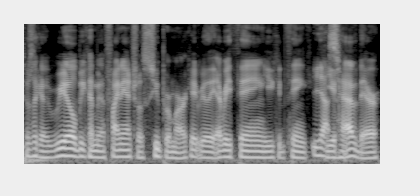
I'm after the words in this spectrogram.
So it's like a real becoming a financial supermarket, really everything you could think yes. you have there.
